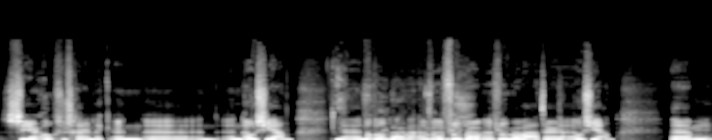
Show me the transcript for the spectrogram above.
zeer hoogstwaarschijnlijk, een, eh, een, een oceaan. Ja, Eh, nog wel- vloeibaar water dus. vloeibaar, vloeibaar water, Ja. eh, oceaan. Ehm,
